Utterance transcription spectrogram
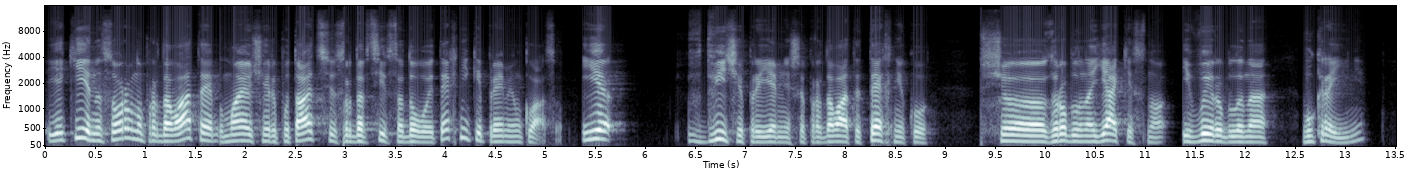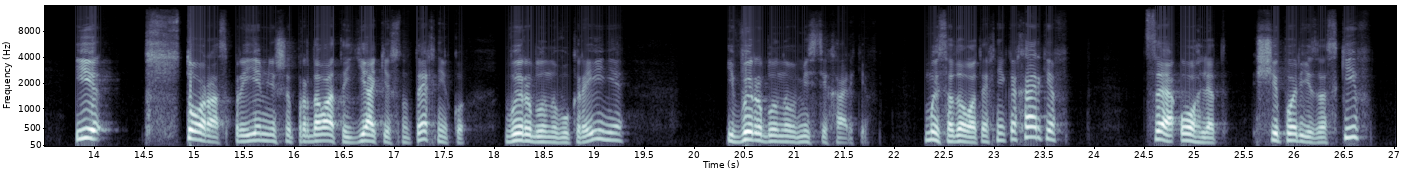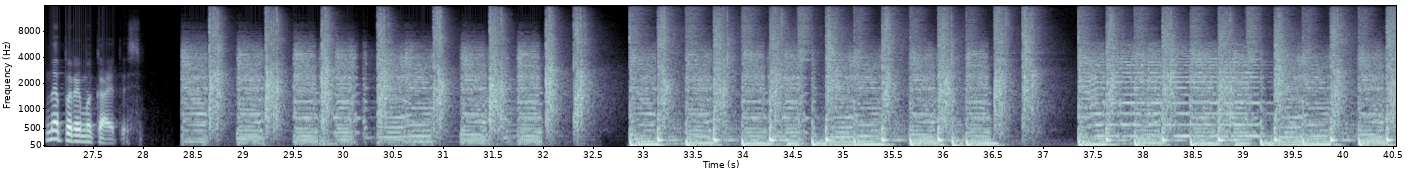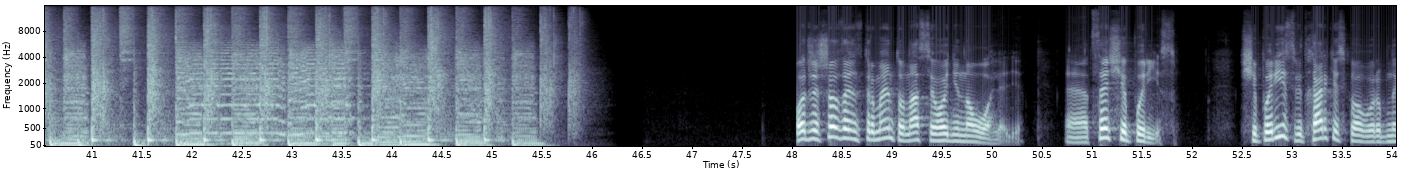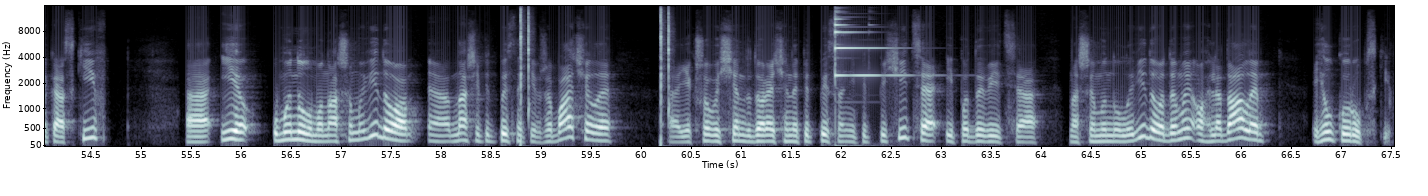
які не соромно продавати, маючи репутацію продавців садової техніки преміум класу. І вдвічі приємніше продавати техніку, що зроблена якісно і вироблена в Україні, і в 100 раз приємніше продавати якісну техніку, вироблену в Україні і вироблену в місті Харків. Ми садова техніка Харків. Це огляд щепоріза скіф. Не перемикайтесь. Отже, що за інструмент у нас сьогодні на огляді? Е, Це щепоріз. Щепоріз від харківського виробника Скіф. Е, І у минулому нашому відео е, наші підписники вже бачили. Якщо ви ще, до речі, не підписані, підпишіться і подивіться наше минуле відео, де ми оглядали гілкоруб Скіф.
